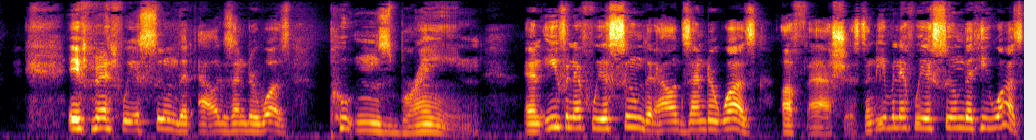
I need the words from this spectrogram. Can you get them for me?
Even if we assume that Alexander was Putin's brain and even if we assume that Alexander was a fascist, and even if we assume that he was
